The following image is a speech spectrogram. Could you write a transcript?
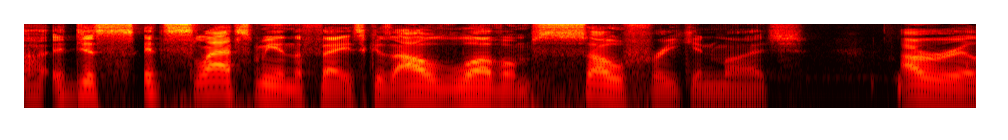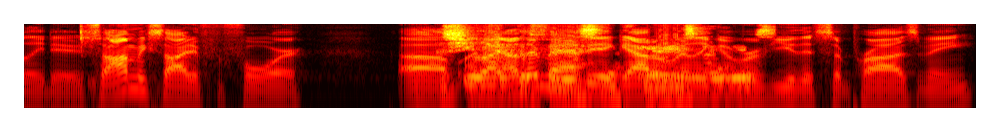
uh, it just it slaps me in the face because I love them so freaking much. I really do. So I'm excited for four. Uh, another movie that got a really good review that surprised me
